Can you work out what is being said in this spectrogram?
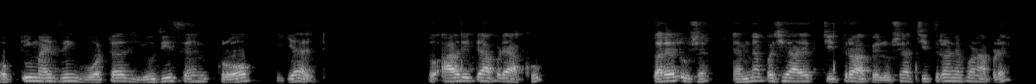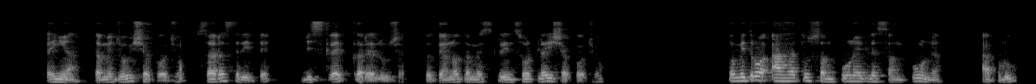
optimizing water uses and crop yield તો આ રીતે આપણે આખું કરેલું છે એમના પછી આ એક ચિત્ર આપેલું છે આ ચિત્રને પણ આપણે અહીંયા તમે જોઈ શકો છો સરસ રીતે describe કરેલું છે તો તેનો તમે screenshot લઈ શકો છો તો મિત્રો આ હતું સંપૂર્ણ એટલે સંપૂર્ણ આપણું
